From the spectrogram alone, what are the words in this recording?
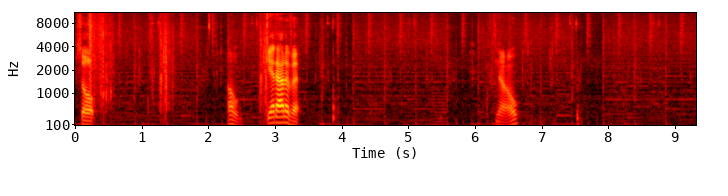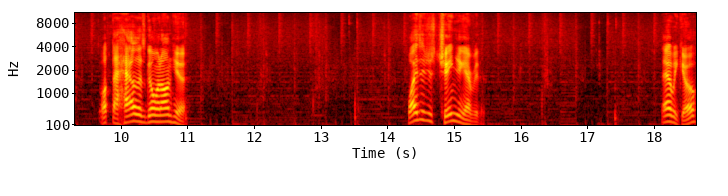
So... Oh, get out of it. No. What the hell is going on here? Why is it just changing everything? There we go.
